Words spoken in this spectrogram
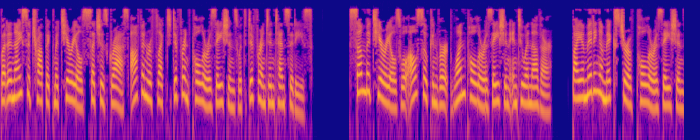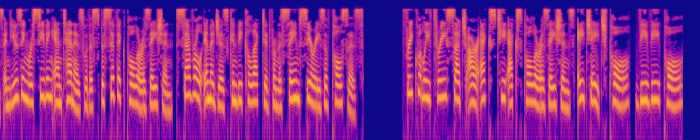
but anisotropic materials such as grass often reflect different polarizations with different intensities. Some materials will also convert one polarization into another. By emitting a mixture of polarizations and using receiving antennas with a specific polarization, several images can be collected from the same series of pulses. Frequently three such are XTX polarizations HH pole, VV pole,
